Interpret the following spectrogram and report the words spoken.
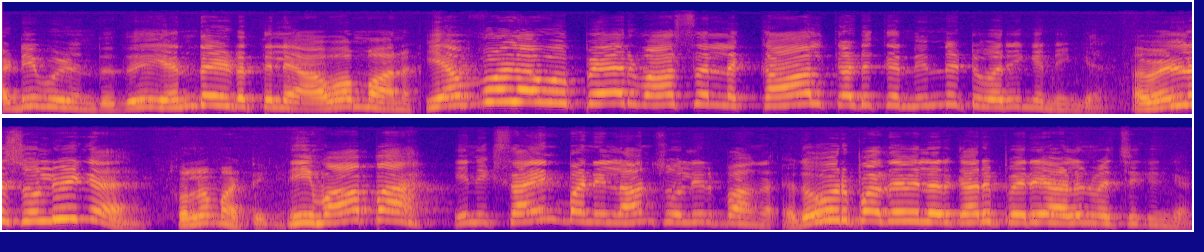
அடி விழுந்தது எந்த இடத்துல அவமானம் எவ்வளவு பேர் வாசல்ல கால் கடுக்க நின்னுட்டு வரீங்க நீங்க? வெளில சொல்லுவீங்க. சொல்ல மாட்டீங்க. நீ வாப்பா இன்னைக்கு சைன் பண்ணிடலாம்னு சொல்லிருப்பாங்க ஏதோ ஒரு பதவியில இருக்காரு பெரிய ஆளுன்னு வச்சுக்கோங்க.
